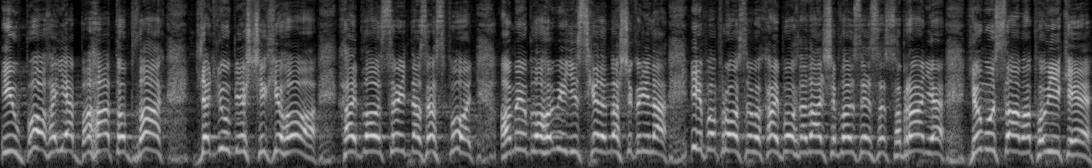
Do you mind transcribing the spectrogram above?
І в Бога є багато благ для любящих Його. Хай благословить нас Господь. А ми в благовінні схилимо наші коліна і попросимо, хай Бог надальше благословить це Йому слава повіки.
